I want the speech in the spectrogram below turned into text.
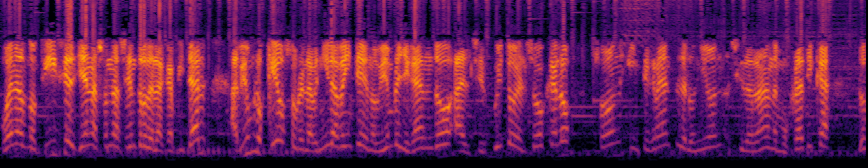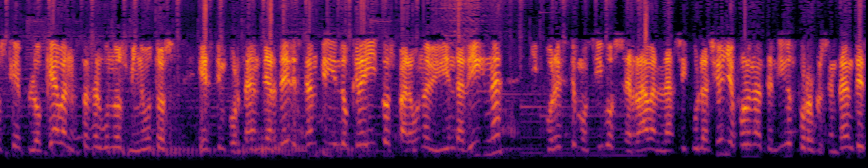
buenas noticias ya en la zona centro de la capital. Había un bloqueo sobre la avenida 20 de noviembre llegando al circuito del Zócalo. Son integrantes de la Unión Ciudadana Democrática los que bloqueaban hasta hace algunos minutos este importante arteria. Están pidiendo créditos para una vivienda digna y por este motivo cerraban la circulación. Ya fueron atendidos por representantes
